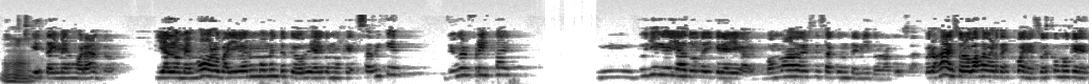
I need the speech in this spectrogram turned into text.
Ujú. y estáis mejorando. Y a lo mejor va a llegar un momento que vos digáis como que, ¿sabes qué? Yo en el freestyle, mm, tú llegué ya donde yo quería llegar. Vamos a ver si saco un temito, una cosa. Pero ajá, eso lo vas a ver después. Eso es como que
